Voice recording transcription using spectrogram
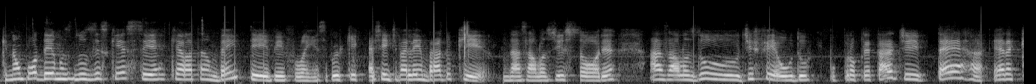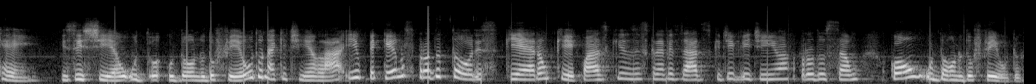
que não podemos nos esquecer que ela também teve influência, porque a gente vai lembrar do que nas aulas de história, as aulas do de feudo, o proprietário de terra era quem? Existia o, o, dono do feudo, né, que tinha lá, e pequenos produtores, que eram que quase que os escravizados que dividiam a produção com o dono do feudo.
